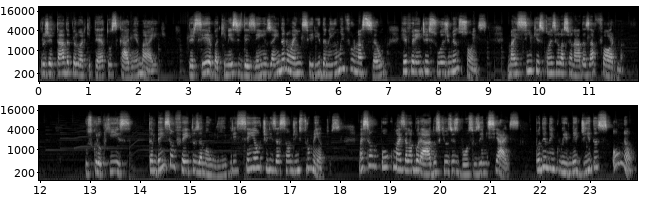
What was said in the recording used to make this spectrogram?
projetada pelo arquiteto Oscar Niemeyer. Perceba que nesses desenhos ainda não é inserida nenhuma informação referente às suas dimensões, mas sim questões relacionadas à forma. Os croquis também são feitos à mão livre sem a utilização de instrumentos, mas são um pouco mais elaborados que os esboços iniciais, podendo incluir medidas ou não.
